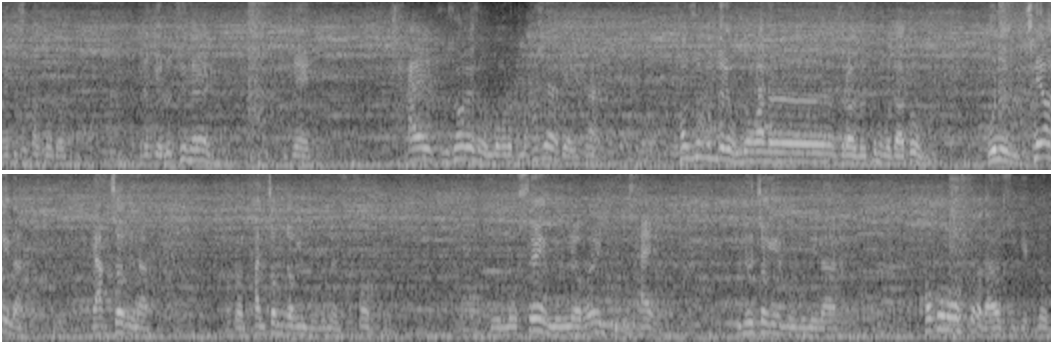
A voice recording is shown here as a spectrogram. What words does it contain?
헤드 스쿼트도 이렇게 루틴을 이제 잘 구성해서 운동을 좀 하셔야 되니까 선수분들이 운동하는 그런 루틴보다도 본인 체형이나 약점이나 어떤 단점적인 부분에 있어서 어, 그 운동 수행 능력을 잘 기능적인 부분이나 퍼포먼스가 나올 수 있게끔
